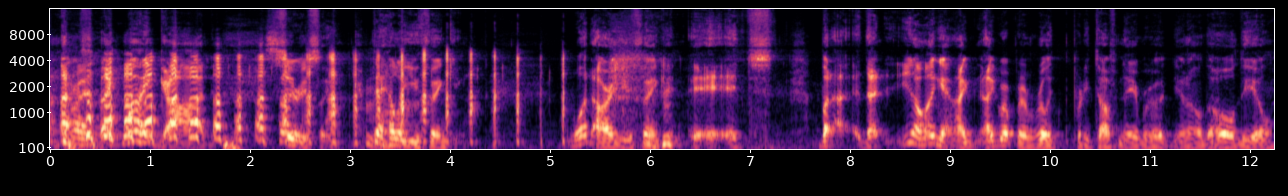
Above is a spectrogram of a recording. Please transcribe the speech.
Like, my God. Seriously. What the hell are you thinking? What are you thinking? I- I- It's, but I, that, you know, again, I, I grew up in a really pretty tough neighborhood, you know, the whole deal.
